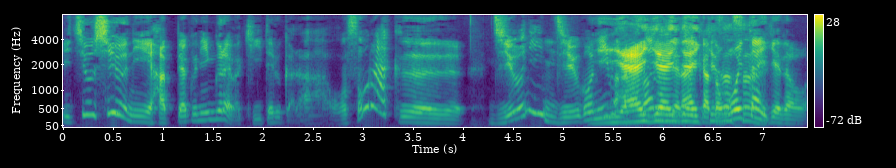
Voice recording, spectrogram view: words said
一応週に800人ぐらいは聞いてるから、おそらく、10人、15人は集まるんじゃないかと思いたいけど。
